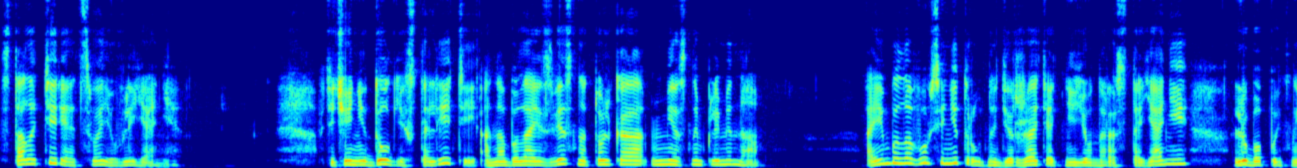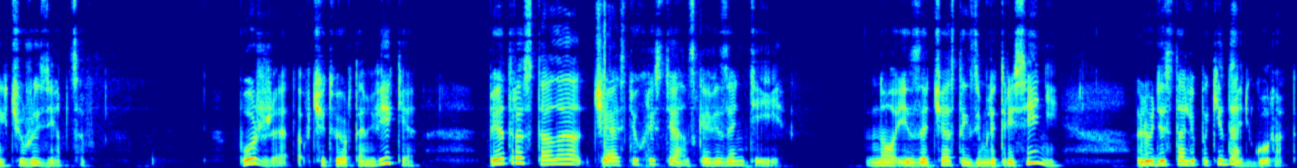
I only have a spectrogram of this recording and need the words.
стала терять свое влияние. В течение долгих столетий она была известна только местным племенам, а им было вовсе не трудно держать от нее на расстоянии любопытных чужеземцев. Позже, в IV веке, Петра стала частью христианской Византии. Но из-за частых землетрясений люди стали покидать город.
